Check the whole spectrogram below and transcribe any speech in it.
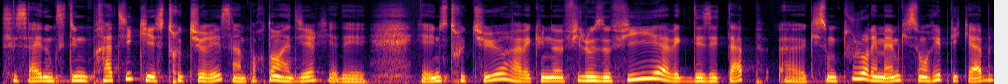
C'est ça. Et donc, c'est une pratique qui est structurée. C'est important à dire. Il y a des, il y a une structure avec une philosophie, avec des étapes euh, qui sont toujours les mêmes, qui sont réplicables.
